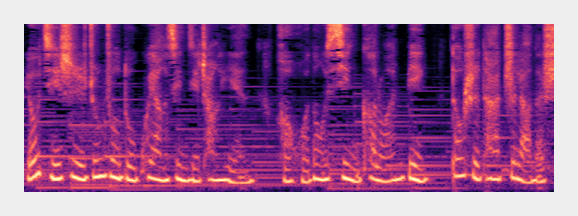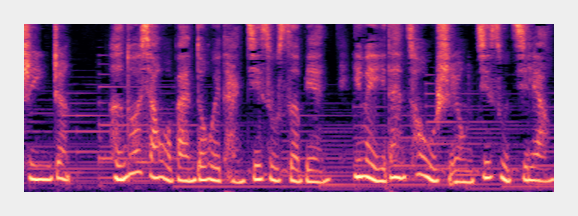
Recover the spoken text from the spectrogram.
尤其是中重度溃疡性结肠炎和活动性克罗恩病，都是它治疗的适应症。很多小伙伴都会谈激素色变，因为一旦错误使用激素剂量，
